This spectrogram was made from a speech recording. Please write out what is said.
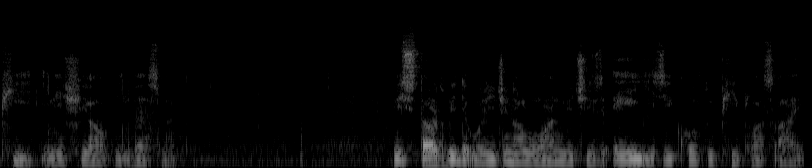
P, initial investment. We start with the original one, which is A is equal to P plus I.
